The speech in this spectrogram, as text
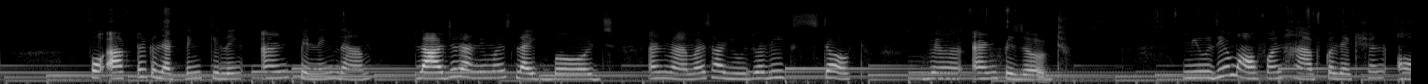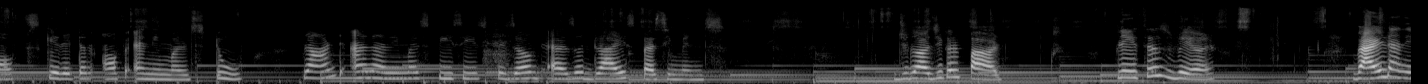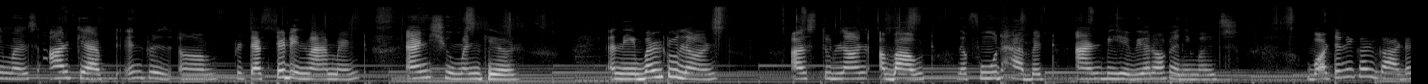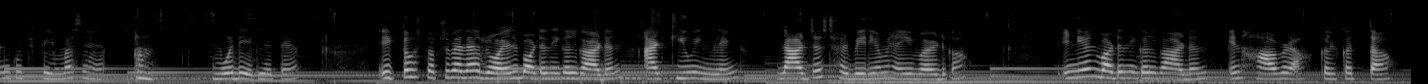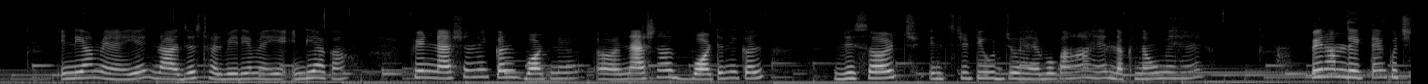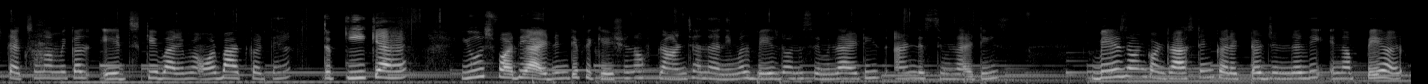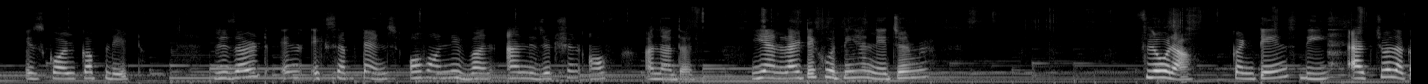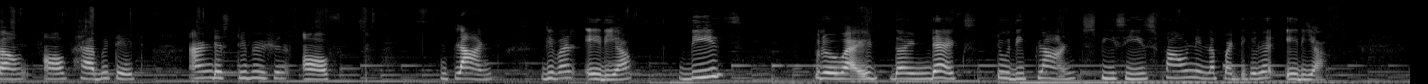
for after collecting, killing, and pinning them. Larger animals like birds and mammals are usually stuffed and preserved. Museum often have collection of skeleton of animals too plant and animal species preserved as a dry specimens. Zoological parks places where wild animals are kept in pre- uh, protected environment and human care. Enable to learn us to learn about the food habit and behavior of animals. Botanical garden, कुछ famous हैं वो देख लेते हैं। एक तो सबसे पहला है royal botanical garden at Kew England largest herbarium है ये वर्ल्ड का. Indian botanical garden in Howrah Calcutta India में है ये. लार्जेस्ट हर्बेरियम है ये इंडिया का. फिर national botany national botanical research institute जो है वो कहाँ है? लखनऊ में है. फिर हम देखते हैं कुछ टेक्सोनॉमिकल एड्स के बारे में और बात करते हैं. तो की क्या है? Use for the identification of plants and animal based on the similarities and dissimilarities based on contrasting character generally in a pair is called couplet result in acceptance of only one and rejection of another ये analytic होती हैं nature में flora contains the actual account of habitat and distribution of plant given area these provide the index to the plant species found in a particular area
